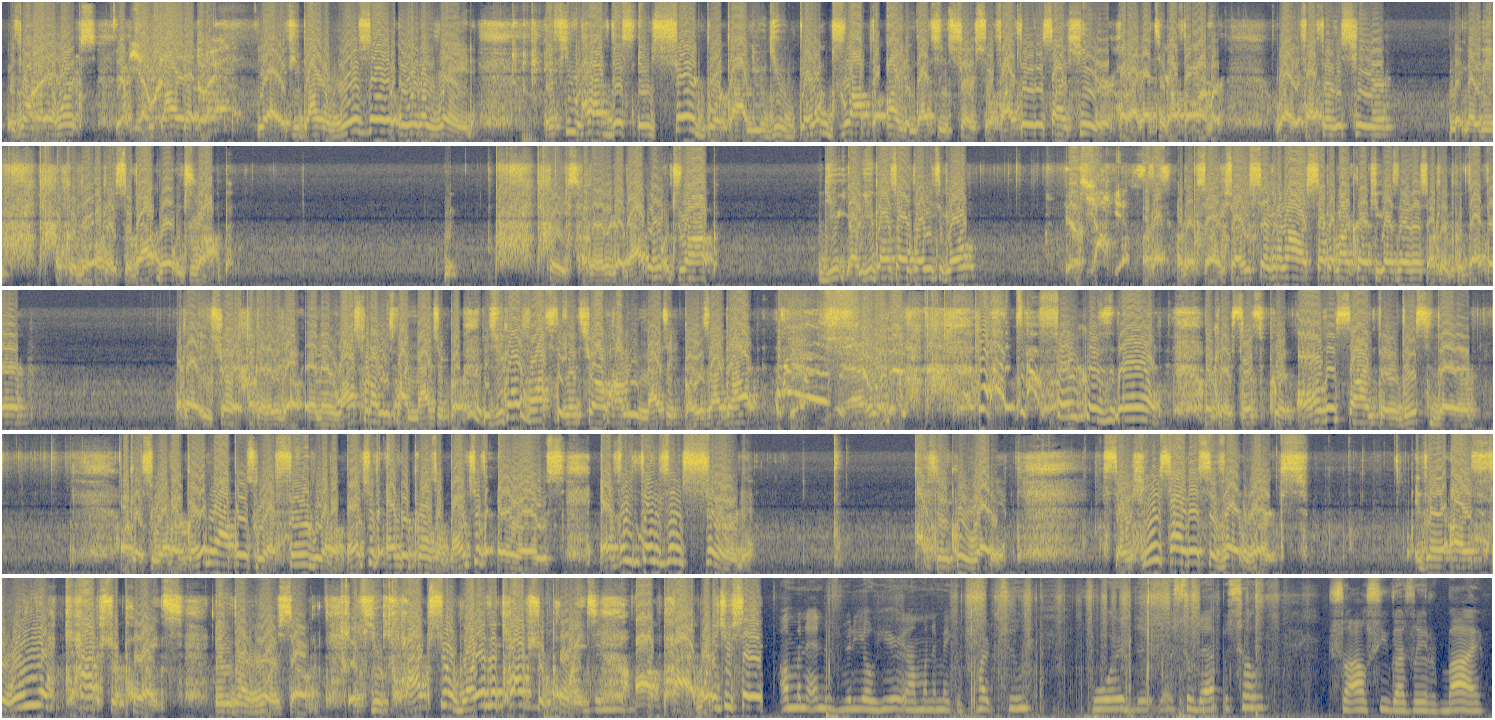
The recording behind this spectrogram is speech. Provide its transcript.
Isn't that how that works? Yeah. Yeah, You we're die in a- yeah, if you die in a war zone or in a raid, if you have this insured book on you, you don't drop the item that's insured. So if I throw this on here, hold on, I gotta take off the armor. Right, if I throw this here, maybe. Okay, well, okay, so that won't drop. Please, okay, there we go. That won't drop. You, are you guys all ready to go? Yes. Yeah. Yes. Okay, okay, sorry. Sorry, this is taking a while. I suck at Minecraft. You guys know this? Okay, put that there. Okay, insure it. Okay, there we go. And then last but not least, my magic bow. Did you guys watch the intro of how many magic bows I got? Yeah. Know that. What the frick was that? Okay, so let's put all this on through this there. Okay, so we have our golden apples, we have food, we have a bunch of ender pearls, a bunch of arrows. Everything's insured. I think we're ready. So here's how this event works. There are three capture points in the war zone. If you capture one of the capture points, uh, Pat, what did you say? I'm gonna end this video here and I'm gonna make a part two for the rest of the episode. So I'll see you guys later. Bye.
